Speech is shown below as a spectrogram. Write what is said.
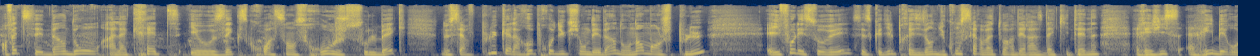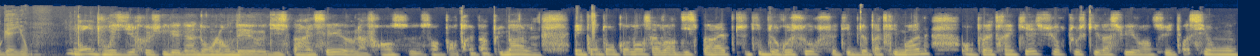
En fait, ces dindons à la crête et aux excroissances rouges sous le bec ne servent plus qu'à la reproduction des dindes. On n'en mange plus et il faut les sauver. C'est ce que dit le président du Conservatoire des races d'Aquitaine, Régis Ribeiro-Gaillon. Bon, on pourrait se dire que si les dindons landais euh, disparaissaient, euh, la France euh, s'en porterait pas plus mal. Mais quand on commence à voir disparaître ce type de ressources, ce type de patrimoine, on peut être inquiet sur tout ce qui va suivre ensuite. Si on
